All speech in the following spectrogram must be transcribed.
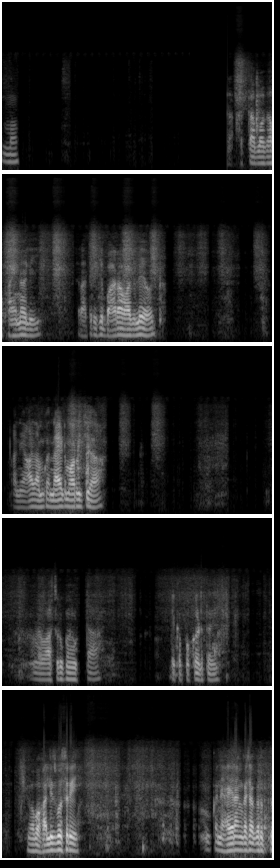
मग? आता बघा फायनली रात्रीचे बारा वाजले होत. आणि आज आमका नाईट मारूची हा. वासरू पण उठता. ते का पकडतंय बाबा खालीच बस रे. कणी हैराण कशा करत?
